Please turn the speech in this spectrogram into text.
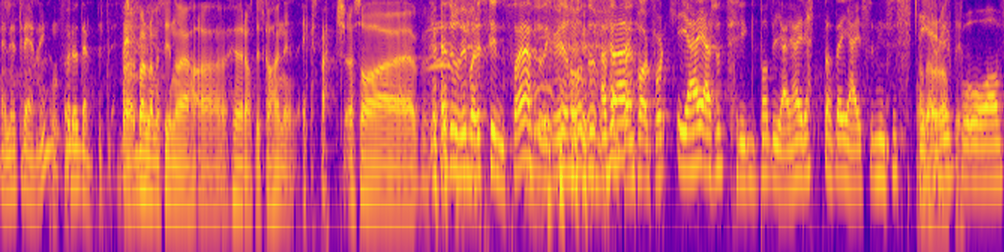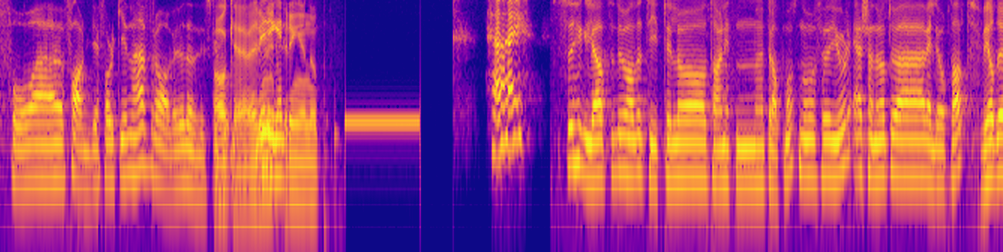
eller trening for å dempe stress? Bare bare la meg si når jeg hører at vi skal ha en ekspert, så ø, Jeg trodde vi bare synsa, jeg. trodde ikke vi hadde Altså, henta inn fagfolk. Jeg er så trygg på at jeg har rett, at det er jeg som insisterer ja, på å få eh, fagfolk inn her for å avgjøre denne diskusjonen. Ok, Vi ringer. ring henne opp. Hei. Så hyggelig at du hadde tid til å ta en liten prat med oss nå før jul. Jeg skjønner at du er veldig opptatt. Vi hadde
